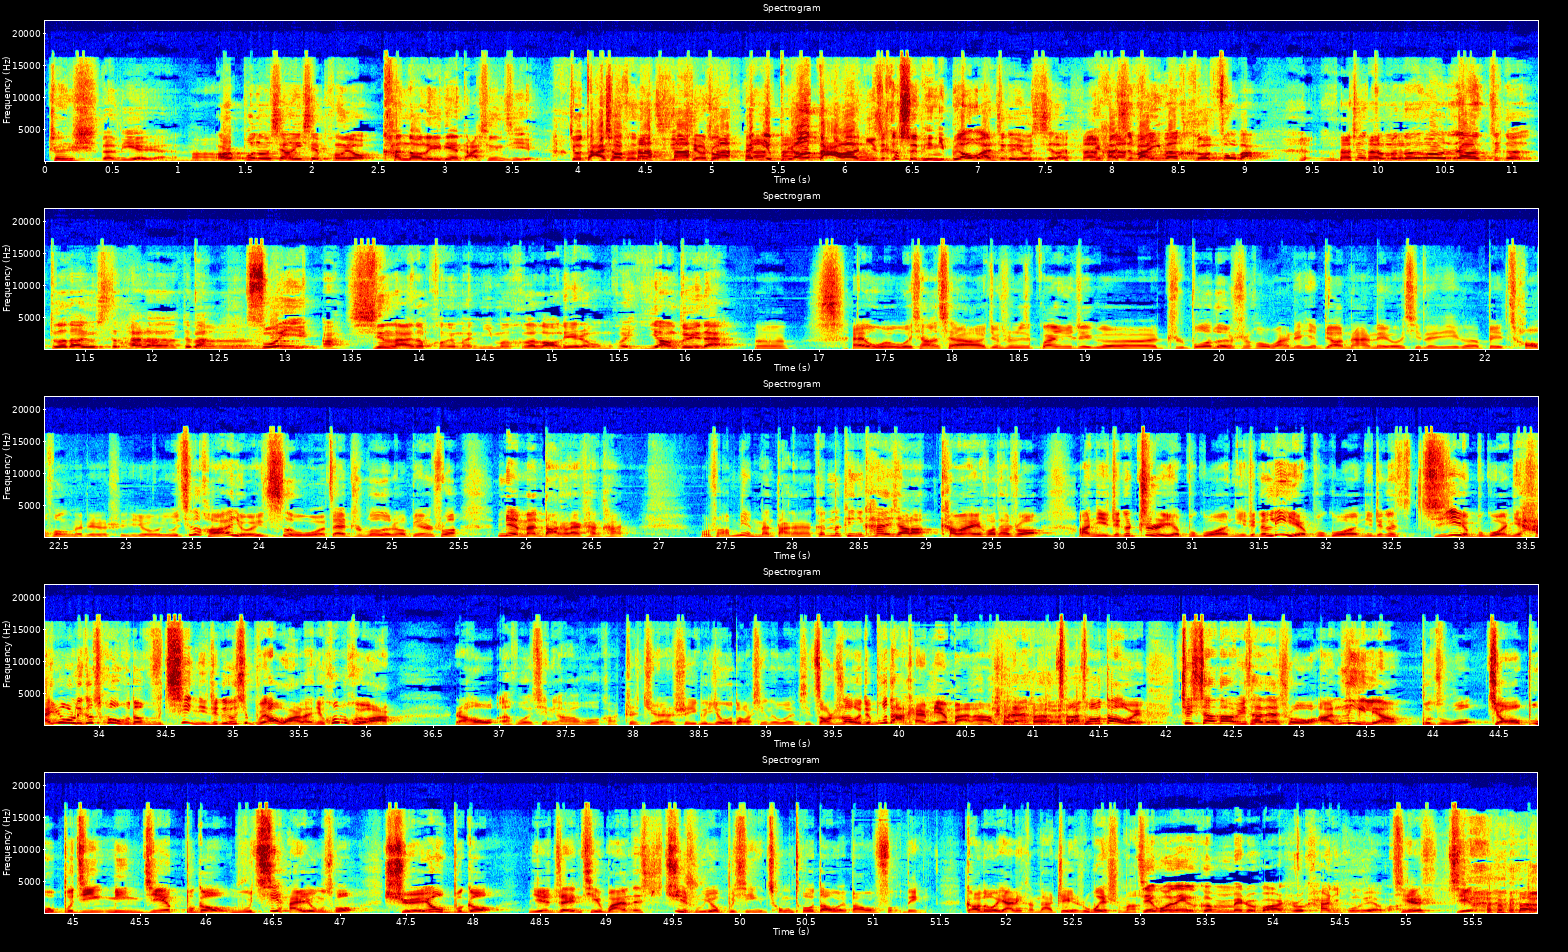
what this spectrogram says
真实的猎人，而不能像一些朋友看到雷电打星际 就打消他的积极性，说：“哎，你不要打了，你这个水平，你不要玩这个游戏了，你还是玩一玩合作吧。”这怎么能够让这个得到游戏的快乐呢，对吧？所以啊，新来的朋友们，你们和老猎人我们会一样对待。嗯，哎，我我想起来啊，就是关于这个直播的时候玩这些比较难的游戏的这个被嘲讽的这个事情，有我记得好像有一次我在直播的时候，别人说面板打开来看看。我说面板打开来，那给你看一下了。看完以后，他说啊，你这个质也不过，你这个力也不过，你这个急也不过，你还用了一个错误的武器，你这个游戏不要玩了。你会不会玩？然后哎，我心里啊，我靠，这居然是一个诱导性的问题。早知道我就不打开面板了，不然 从头到尾就相当于他在说我啊，力量不足，脚步不精，敏捷不够，武器还用错，血又不够。你整体玩的技术又不行，从头到尾把我否定，搞得我压力很大。这也是为什么。结果那个哥们没准玩的时候看你攻略玩。结结，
